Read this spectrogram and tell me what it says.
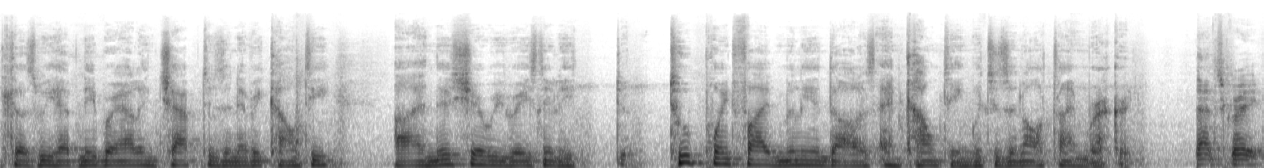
because we have neighbor island chapters in every county, uh, and this year we raised nearly 2.5 million dollars and counting, which is an all-time record. That's great.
